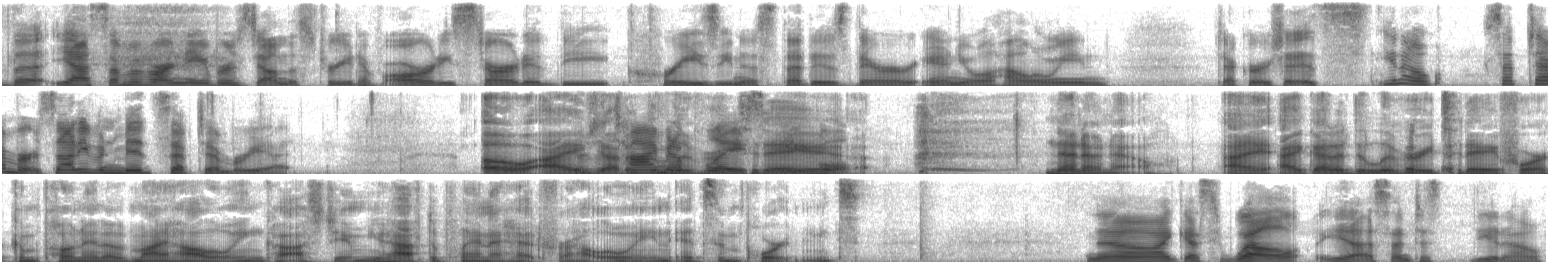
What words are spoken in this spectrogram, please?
The, yeah, some of our neighbors down the street have already started the craziness that is their annual Halloween decoration. It's, you know, September. It's not even mid September yet. Oh, I There's got a, a delivery place, today. no, no, no. I, I got a delivery today for a component of my Halloween costume. You have to plan ahead for Halloween. It's important. No, I guess. Well, yes. I'm just, you know,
